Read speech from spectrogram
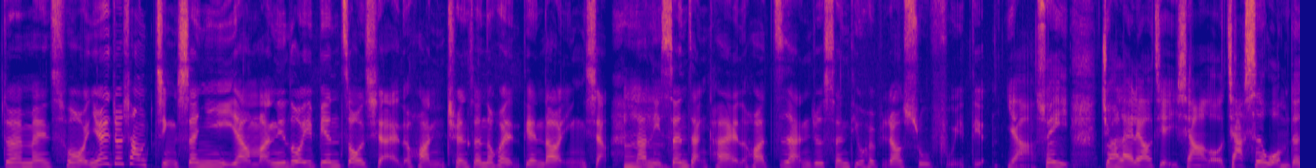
对，没错。因为就像紧身衣一样嘛，你如果一边皱起来的话，你全身都会连到影响。那你伸展开来的话，自然就身体会比较舒服一点呀。所以就要来了解一下喽。假设我们的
